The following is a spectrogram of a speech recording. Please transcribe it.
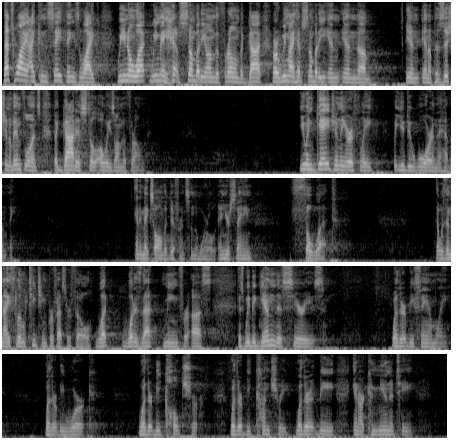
That's why I can say things like, well, you know what? We may have somebody on the throne, but God, or we might have somebody in, in, um, in, in a position of influence, but God is still always on the throne. You engage in the earthly, but you do war in the heavenly. And it makes all the difference in the world. And you're saying, so what? That was a nice little teaching, Professor Phil. What, what does that mean for us? As we begin this series, whether it be family, whether it be work, whether it be culture, whether it be country, whether it be in our community,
